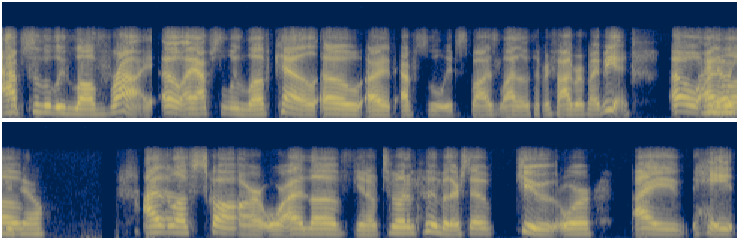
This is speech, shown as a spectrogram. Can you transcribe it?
absolutely love Rhy. Oh, I absolutely love Kell. Oh, I absolutely despise Lila with every fiber of my being. Oh, I I, know love you do. I love Scar, or I love, you know, Timon and Pumbaa. They're so cute. Or I hate,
